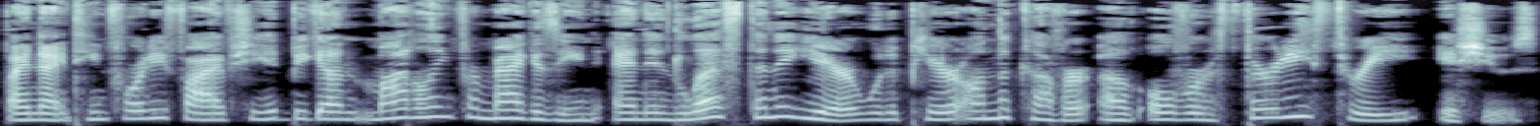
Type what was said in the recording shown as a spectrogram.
By 1945, she had begun modeling for magazine and in less than a year would appear on the cover of over 33 issues.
